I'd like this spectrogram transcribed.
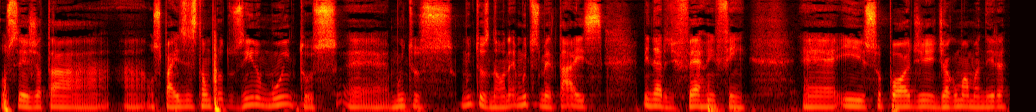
Ou seja, tá, a, os países estão produzindo muitos, é, muitos, muitos não, né, muitos metais, minério de ferro, enfim. É, e isso pode, de alguma maneira,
